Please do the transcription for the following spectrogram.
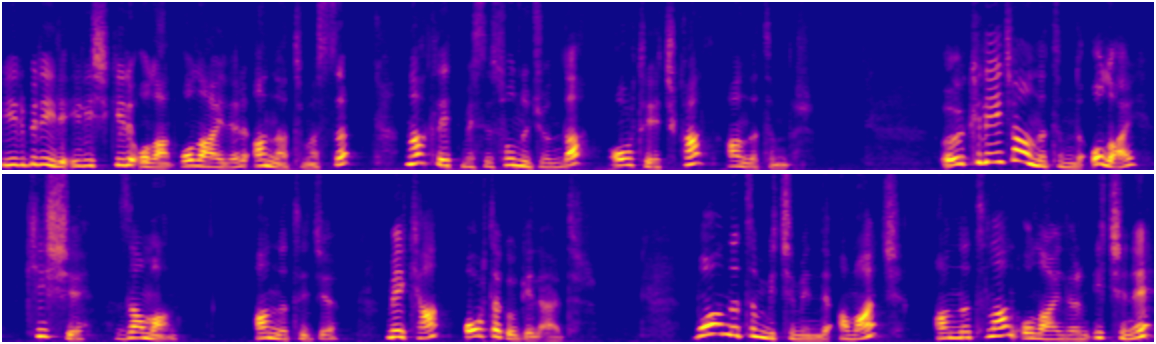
birbiriyle ilişkili olan olayları anlatması, nakletmesi sonucunda ortaya çıkan anlatımdır. Öyküleyici anlatımda olay, kişi, zaman, anlatıcı, mekan ortak ögelerdir. Bu anlatım biçiminde amaç anlatılan olayların içine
